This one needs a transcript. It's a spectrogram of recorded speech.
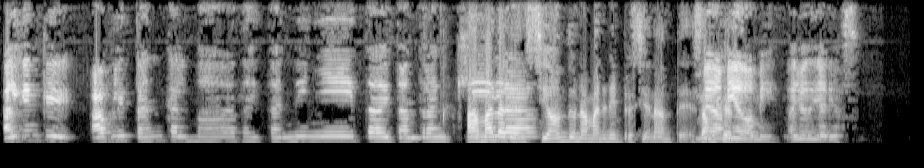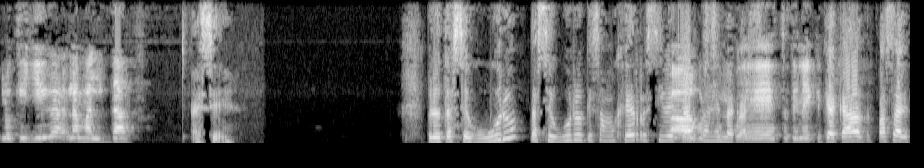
alguien que hable tan calmada y tan niñita y tan tranquila. Ama la atención de una manera impresionante. Esa Me da miedo a mí, a yo diarias. Lo que llega, la maldad. Ay, sí. Pero ¿estás seguro? ¿Estás seguro que esa mujer recibe Ah, cartas en la cárcel? tiene que. Que acá pasa,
